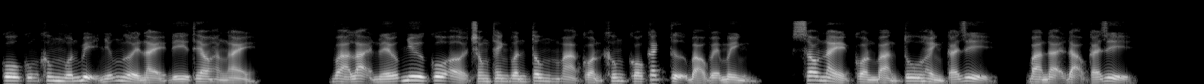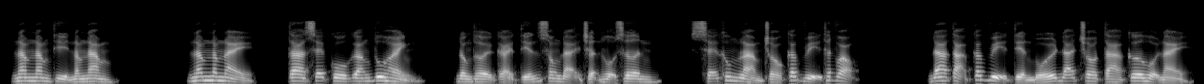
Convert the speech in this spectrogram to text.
cô cũng không muốn bị những người này đi theo hàng ngày. Và lại nếu như cô ở trong thanh vân tông mà còn không có cách tự bảo vệ mình, sau này còn bản tu hành cái gì, bản đại đạo cái gì. Năm năm thì năm năm. Năm năm này, ta sẽ cố gắng tu hành, đồng thời cải tiến xong đại trận hộ sơn, sẽ không làm cho các vị thất vọng. Đa tạ các vị tiền bối đã cho ta cơ hội này.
